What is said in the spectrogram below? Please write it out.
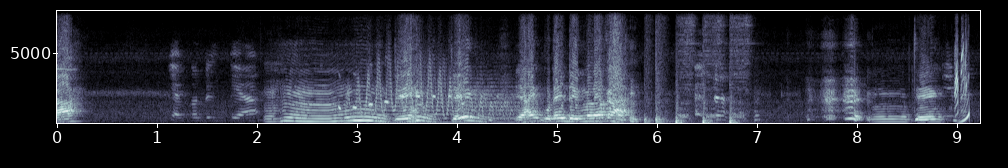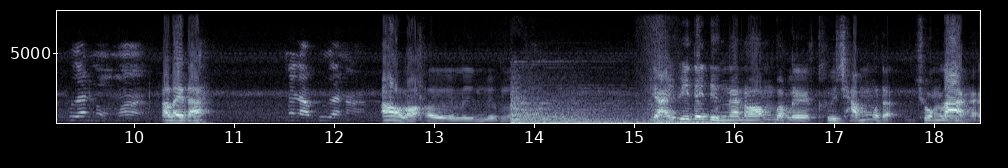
นะอยากโดนดึงเตีย อือหือจริงจริงอย่าให้กูได้ดึงแล้วกัน อืมจริงนี่เพื่อนหนูอะอะไรนะ ไม่รับเพื่อนอะอ้าวเหรอ เออ ลืมลืมเลยอย่าให้พี่ได้ดึงนะน้องบอกเลย คือช้ำหมดอะช่วงล่างอะ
